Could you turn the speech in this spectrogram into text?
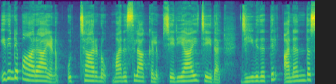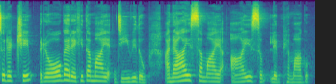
ഇതിന്റെ പാരായണം ഉച്ചാരണവും മനസ്സിലാക്കലും ശരിയായി ചെയ്താൽ ജീവിതത്തിൽ അനന്ത സുരക്ഷയും രോഗരഹിതമായ ജീവിതവും അനായസമായ ആയുസ്സും ലഭ്യമാകും.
